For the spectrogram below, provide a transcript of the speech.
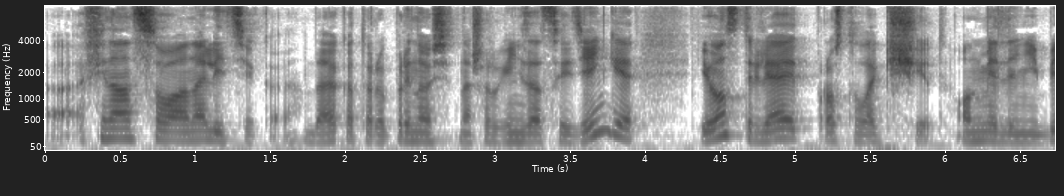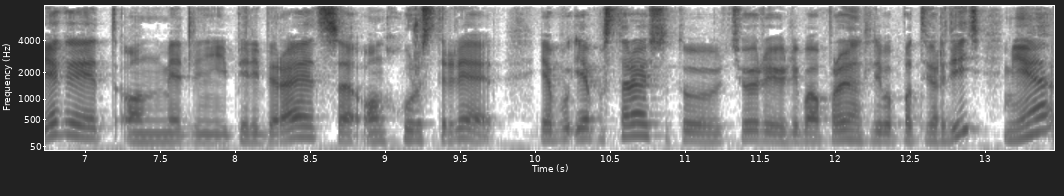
э, финансового аналитика, да, который приносит нашей организации деньги, и он стреляет просто like shit. Он медленнее бегает, он медленнее перебирается, он хуже стреляет. Я, я постараюсь эту теорию либо опровергнуть, либо подтвердить. Мне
